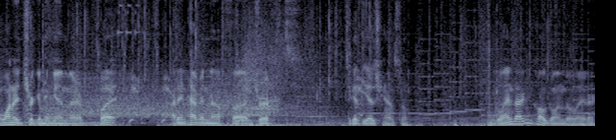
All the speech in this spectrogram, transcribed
I wanted to trick him again there, but I didn't have enough uh, drift to get the edge cancel. Glenda, I can call Glenda later.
